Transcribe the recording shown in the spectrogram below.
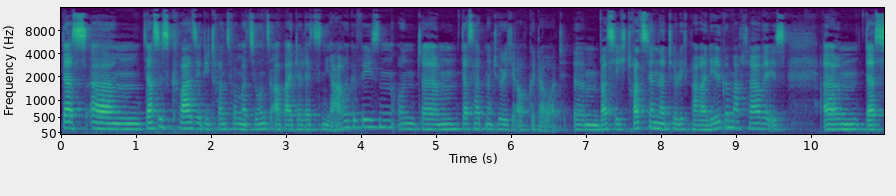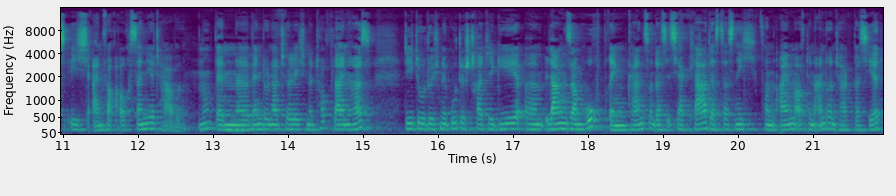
das, ähm, das ist quasi die Transformationsarbeit der letzten Jahre gewesen und ähm, das hat natürlich auch gedauert. Ähm, was ich trotzdem natürlich parallel gemacht habe, ist, ähm, dass ich einfach auch saniert habe. Ne? Denn äh, mhm. wenn du natürlich eine Topline hast, die du durch eine gute Strategie ähm, langsam hochbringen kannst, und das ist ja klar, dass das nicht von einem auf den anderen Tag passiert,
